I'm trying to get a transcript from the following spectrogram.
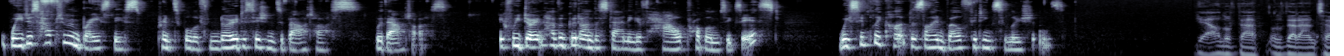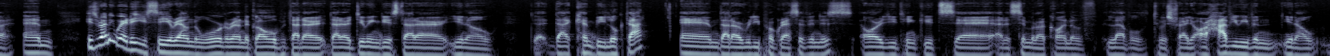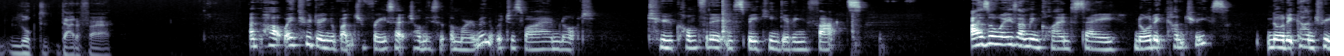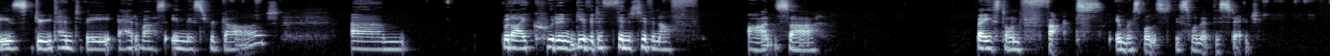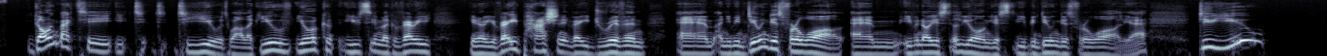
we just have to embrace this principle of no decisions about us without us. If we don't have a good understanding of how problems exist, we simply can't design well fitting solutions. Yeah, I love that. I love that answer. Um, is there anywhere that you see around the world, around the globe, that are that are doing this, that are you know, th- that can be looked at, um, that are really progressive in this, or do you think it's uh, at a similar kind of level to Australia, or have you even you know looked that far? I'm partway through doing a bunch of research on this at the moment, which is why I'm not too confident in speaking, giving facts. as always, I'm inclined to say Nordic countries. Nordic countries do tend to be ahead of us in this regard. Um, but I couldn't give a definitive enough answer based on facts in response to this one at this stage. Going back to to, to you as well, like you you you seem like a very you know you're very passionate, very driven, um, and you've been doing this for a while. Um, even though you're still young, you you've been doing this for a while. Yeah. Do you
